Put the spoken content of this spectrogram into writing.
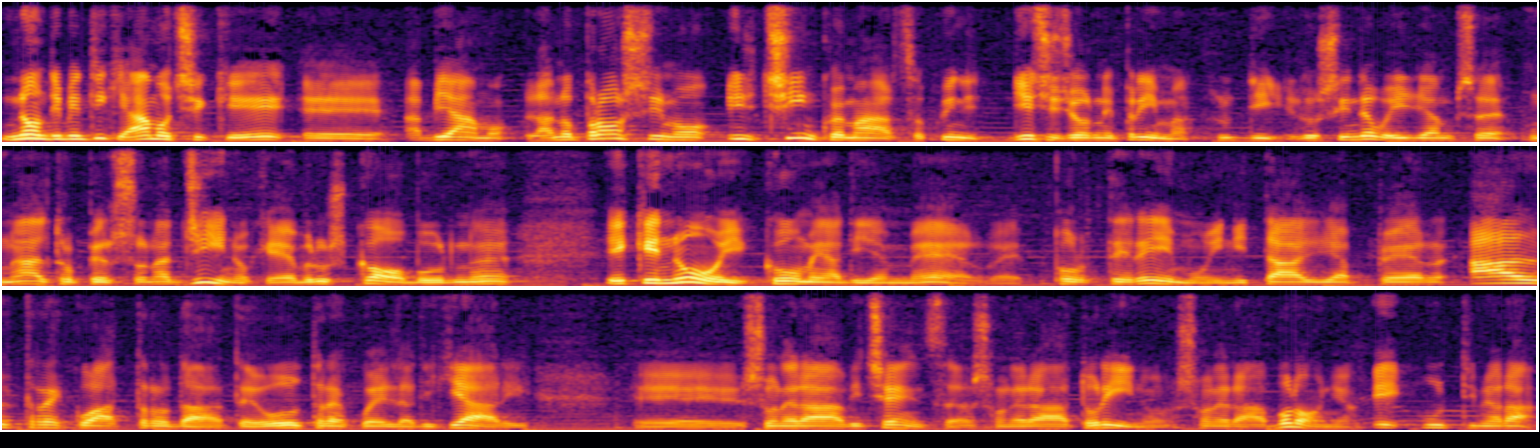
Non dimentichiamoci che eh, abbiamo l'anno prossimo, il 5 marzo, quindi dieci giorni prima di Lucinda Williams, un altro personaggino che è Bruce Coburn e che noi come ADMR porteremo in Italia per altre quattro date, oltre a quella di Chiari. Eh, suonerà a Vicenza, suonerà a Torino, suonerà a Bologna e ultimerà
